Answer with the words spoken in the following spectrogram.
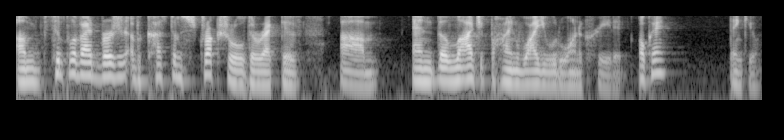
Um, simplified version of a custom structural directive um, and the logic behind why you would want to create it. Okay? Thank you.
